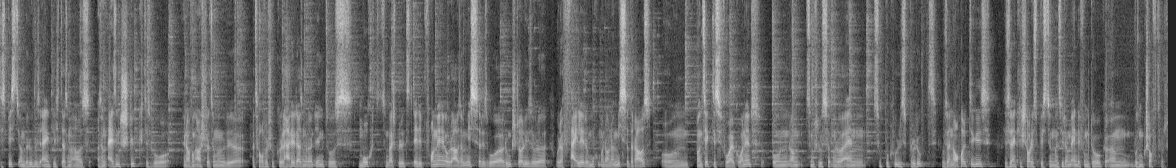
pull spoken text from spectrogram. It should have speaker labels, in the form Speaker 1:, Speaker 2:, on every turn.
Speaker 1: Das Beste am Beruf ist eigentlich, dass man aus, aus einem Eisenstück, das wo am Anfang ausschaut, sagen wir wie eine Tafel Schokolade, dass man dann irgendwas macht. Zum Beispiel jetzt eh die Pfanne oder aus einem Messer, das wo ein Rundstahl ist oder, oder Pfeile, da macht man dann ein Messer draus. Und man sieht das vorher gar nicht. Und zum Schluss hat man da ein super cooles Produkt, was auch nachhaltig ist. Das ist eigentlich schon das Beste. Und man sieht am Ende vom Tag, ähm, was man geschafft hat.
